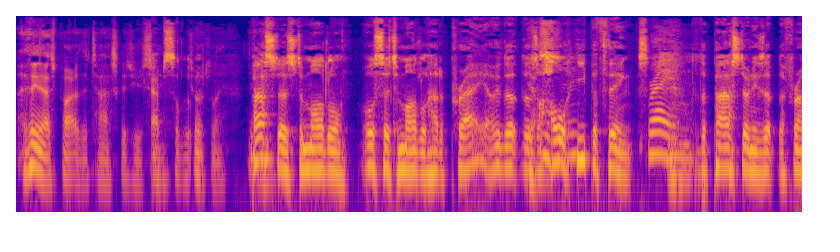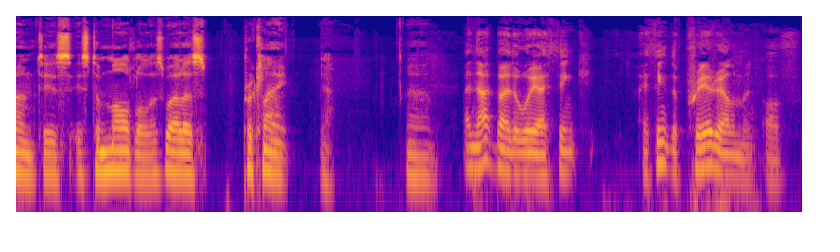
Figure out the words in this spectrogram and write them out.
I think that's part of the task, as you say. Absolutely. Totally. Pastors to model, also to model how to pray. I mean, there's yes. a whole mm-hmm. heap of things. Right. The pastor, when he's up the front, is, is to model as well as proclaim. Yeah. Um, and that, by the way, I think, I think the prayer element of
